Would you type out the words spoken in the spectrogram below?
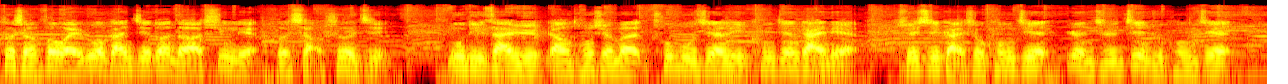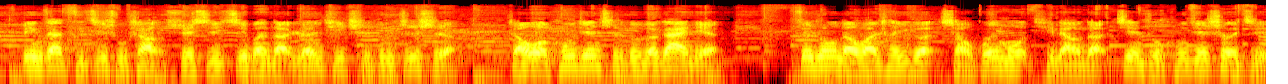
课程分为若干阶段的训练和小设计，目的在于让同学们初步建立空间概念，学习感受空间、认知建筑空间，并在此基础上学习基本的人体尺度知识，掌握空间尺度的概念，最终能完成一个小规模体量的建筑空间设计。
